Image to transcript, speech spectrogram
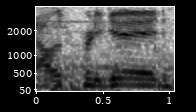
That was pretty good.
